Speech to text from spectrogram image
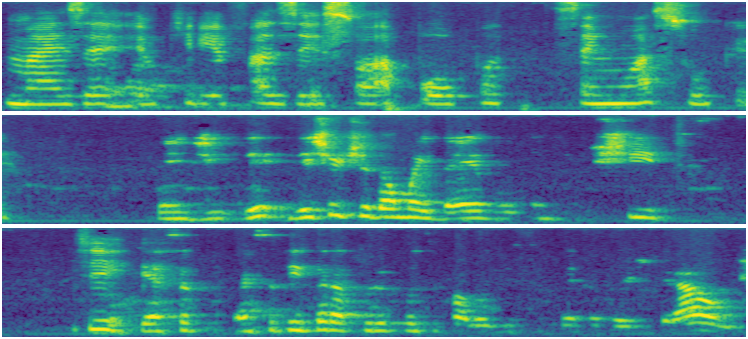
mas é, eu queria fazer só a polpa sem o açúcar. Entendi. De deixa eu te dar uma ideia voltando do chips. Porque essa, essa temperatura que você falou de 52 graus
